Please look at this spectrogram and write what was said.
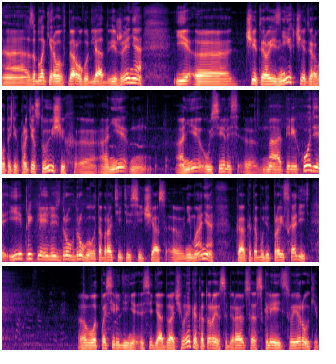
Э, заблокировав дорогу для движения. И э, четверо из них, четверо вот этих протестующих, э, они, они уселись на переходе и приклеились друг к другу. Вот обратите сейчас внимание, как это будет происходить. Вот посередине сидят два человека, которые собираются склеить свои руки.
